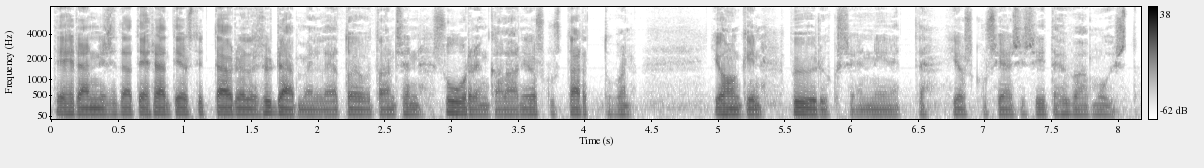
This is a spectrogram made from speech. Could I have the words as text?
tehdään, niin sitä tehdään tietysti täydellä sydämellä ja toivotaan sen suuren kalan joskus tarttuvan johonkin pyydykseen niin, että joskus jäisi siitä hyvä muisto.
